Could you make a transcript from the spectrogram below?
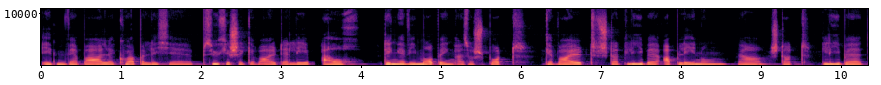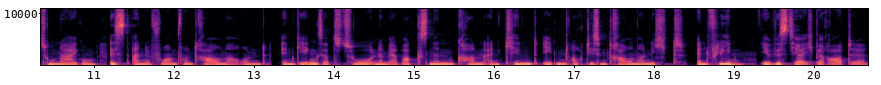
eben verbale, körperliche, psychische Gewalt erlebt, auch Dinge wie Mobbing, also Spott, Gewalt statt Liebe, Ablehnung, ja, statt Liebe, Zuneigung ist eine Form von Trauma und im Gegensatz zu einem Erwachsenen kann ein Kind eben auch diesem Trauma nicht entfliehen. Ihr wisst ja, ich berate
